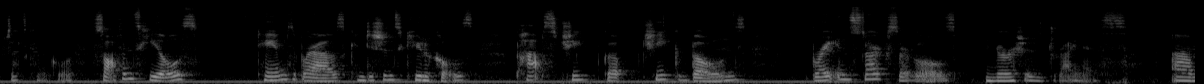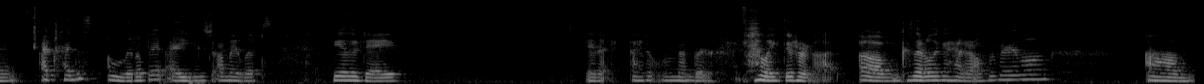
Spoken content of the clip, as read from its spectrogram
which that's kind of cool. Softens heels, tames brows, conditions cuticles, pops cheek cheekbones, brightens dark circles, nourishes dryness. Um, I've tried this a little bit. I used it on my lips the other day, and I, don't remember if I liked it or not because um, I don't think I had it on for very long. Um,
